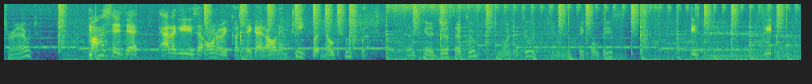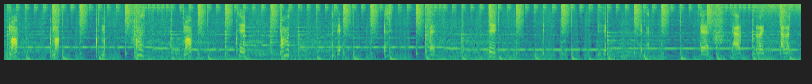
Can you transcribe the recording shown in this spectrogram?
try out Mama says that alligators are ornery because they got all them teeth but no toothbrush. now you can adjust that too if you want to do it, you can take all these and uh, Mom, mom, mom, mom said, mama said, that, said, that, I like, I like,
